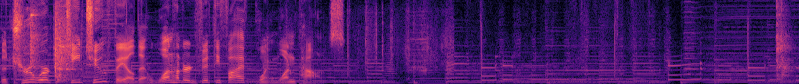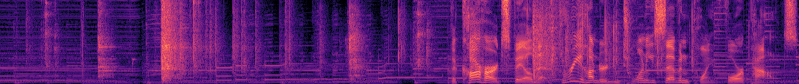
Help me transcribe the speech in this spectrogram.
The Truewerk T2 failed at 155.1 pounds. The Carhartts failed at 327.4 pounds.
